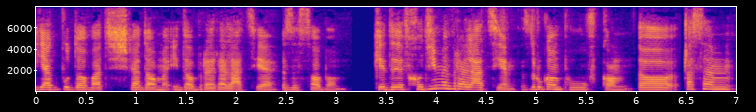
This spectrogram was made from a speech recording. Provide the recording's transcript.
jak budować świadome i dobre relacje ze sobą. Kiedy wchodzimy w relację z drugą połówką, to czasem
